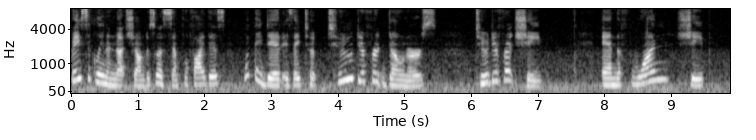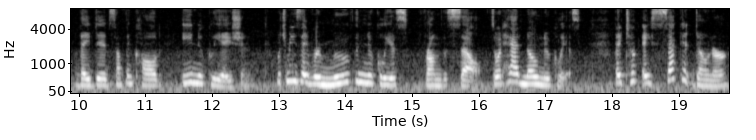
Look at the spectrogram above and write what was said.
basically in a nutshell, I'm just going to simplify this. What they did is they took two different donors, two different sheep, and the one sheep they did something called enucleation, which means they removed the nucleus from the cell. So it had no nucleus. They took a second donor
